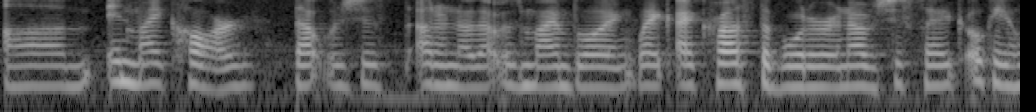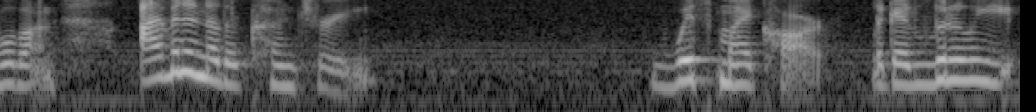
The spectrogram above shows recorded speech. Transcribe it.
um, in my car. That was just I don't know that was mind blowing like I crossed the border and I was just like okay hold on. I'm in another country with my car. Like I literally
